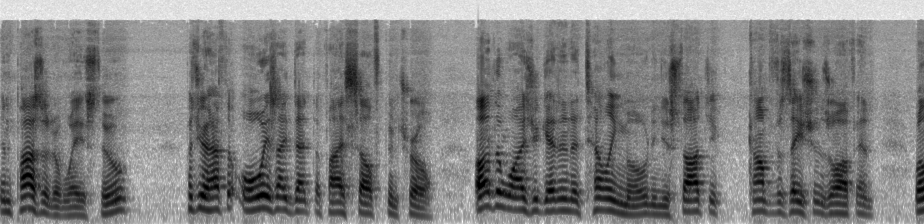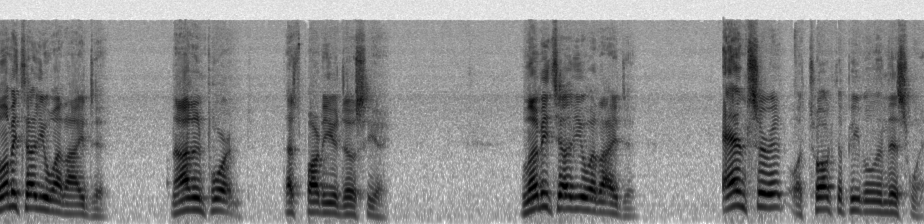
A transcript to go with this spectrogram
in positive ways too, but you have to always identify self control. Otherwise, you get in a telling mode and you start your conversations off in, well, let me tell you what I did. Not important. That's part of your dossier. Let me tell you what I did. Answer it or talk to people in this way.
